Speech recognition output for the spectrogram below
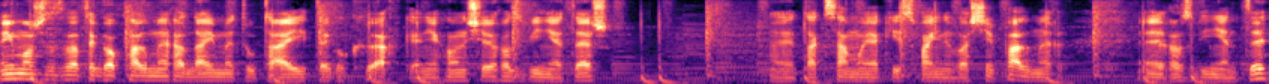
No i może za tego Palmera dajmy tutaj tego Clarka, niech on się rozwinie też. Yy, tak samo jak jest fajny właśnie Palmer rozwinięty.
